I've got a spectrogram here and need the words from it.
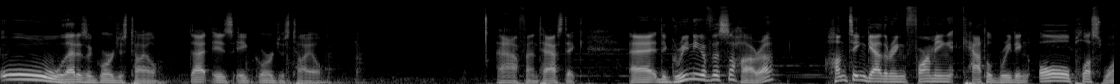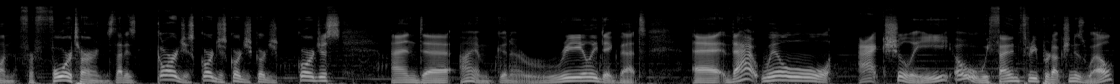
Oh, that is a gorgeous tile. That is a gorgeous tile. Ah, fantastic. Uh, the greening of the Sahara. Hunting, gathering, farming, cattle breeding, all plus one for four turns. That is gorgeous, gorgeous, gorgeous, gorgeous, gorgeous. And uh, I am gonna really dig that. Uh, that will actually... Oh, we found three production as well.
